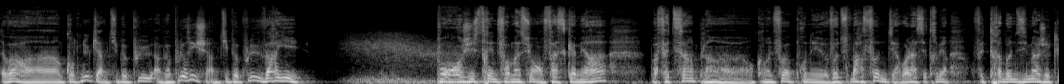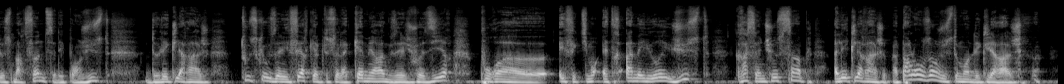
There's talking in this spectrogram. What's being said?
d'avoir un contenu qui est un petit peu plus, un peu plus riche, un petit peu plus varié. Pour enregistrer une formation en face caméra, bah faites simple. Hein. Encore une fois, prenez votre smartphone. Tiens, voilà, c'est très bien. On fait de très bonnes images avec le smartphone. Ça dépend juste de l'éclairage. Tout ce que vous allez faire, quelle que soit la caméra que vous allez choisir, pourra euh, effectivement être amélioré juste grâce à une chose simple, à l'éclairage. Bah, Parlons-en justement de l'éclairage.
